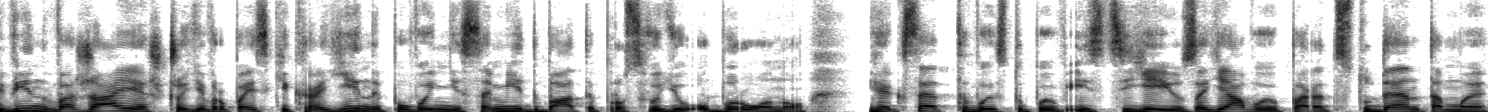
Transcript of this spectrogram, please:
Він вважає, що європейські країни повинні самі дбати про свою оборону. Гексет виступив із цією заявою перед студентами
